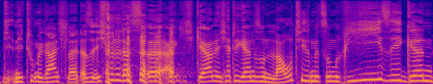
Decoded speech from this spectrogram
nee, tut mir gar nicht leid. Also ich würde das äh, eigentlich gerne, ich hätte gerne so ein Lauti mit so einem riesigen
